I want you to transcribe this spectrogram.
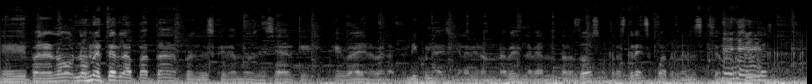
eh, para no, no meter la pata, pues les queremos desear que, que vayan a ver la película. Si ya la vieron una vez, la vean otras dos, otras tres, cuatro, las veces que sean posibles.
